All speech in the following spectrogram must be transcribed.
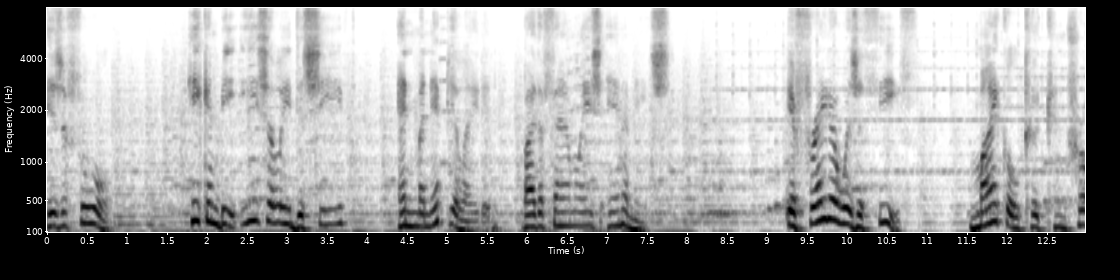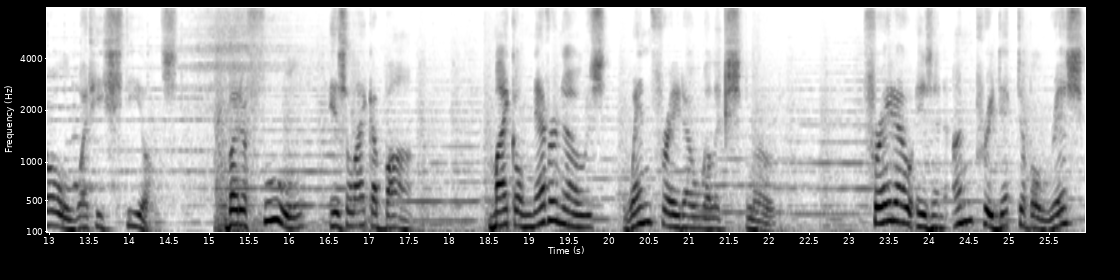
is a fool. He can be easily deceived and manipulated by the family's enemies. If Fredo was a thief, Michael could control what he steals. But a fool is like a bomb. Michael never knows when Fredo will explode. Fredo is an unpredictable risk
